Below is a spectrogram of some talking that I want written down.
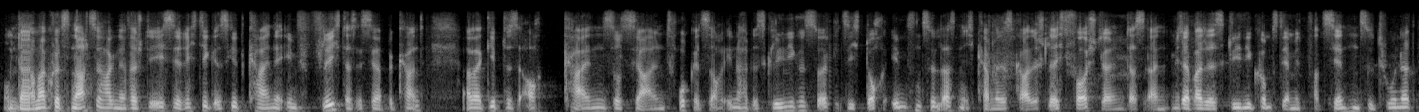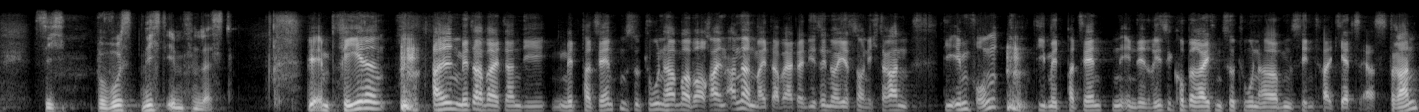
Um da mal kurz nachzuhaken, da verstehe ich Sie richtig. Es gibt keine Impfpflicht, das ist ja bekannt, aber gibt es auch keinen sozialen Druck, jetzt auch innerhalb des Klinikums, sich doch impfen zu lassen? Ich kann mir das gerade schlecht vorstellen, dass ein Mitarbeiter des Klinikums, der mit Patienten zu tun hat, sich bewusst nicht impfen lässt. Wir empfehlen allen Mitarbeitern, die mit Patienten zu tun haben, aber auch allen anderen Mitarbeitern, die sind noch jetzt noch nicht dran, die Impfung, die mit Patienten in den Risikobereichen zu tun haben, sind halt jetzt erst dran.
